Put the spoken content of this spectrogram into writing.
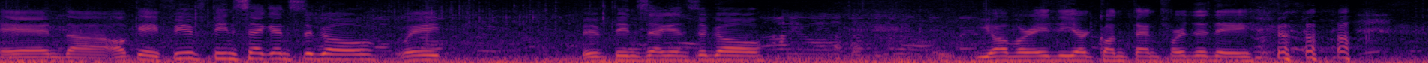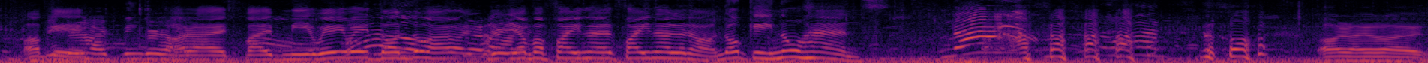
And uh, okay 15 seconds to go. Wait 15 seconds to go you have already your content for the day okay Finger heart, finger heart. all right five me wait wait don't do uh, ha. you have a final final no okay no hands no. no. Alright, alright.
